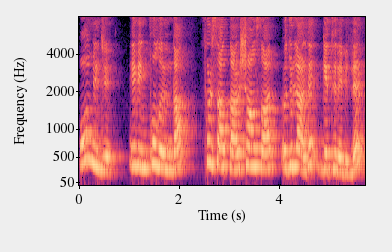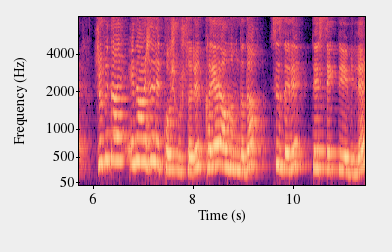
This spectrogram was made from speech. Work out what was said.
11. evin konularında fırsatlar, şanslar, ödüller de getirebilir. Jüpiter enerjileri koşmuşları kariyer anlamında da sizleri destekleyebilir.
